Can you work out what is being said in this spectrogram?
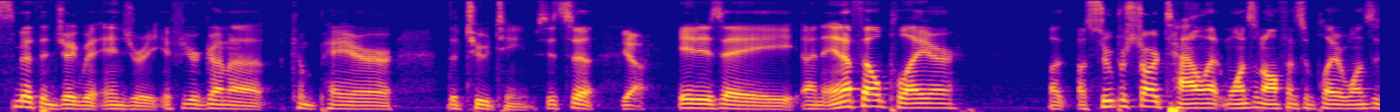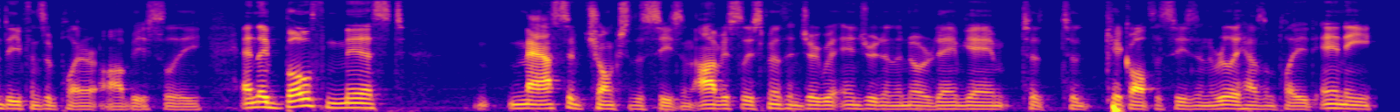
Smith-Njigba injury. If you're gonna compare the two teams, it's a yeah it is a an NFL player, a, a, superstar talent. One's an offensive player, one's a defensive player, obviously, and they both missed massive chunks of the season. Obviously, Smith-Njigba injured in the Notre Dame game to to kick off the season. Really hasn't played any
